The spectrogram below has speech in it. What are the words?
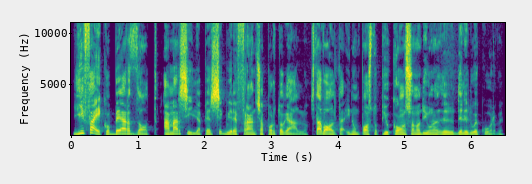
Gli fa eco Bearzot a Marsiglia per seguire Francia-Portogallo, stavolta in un posto più consono di una delle due curve.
